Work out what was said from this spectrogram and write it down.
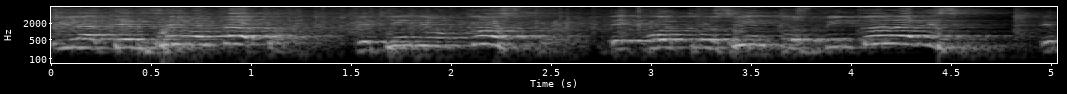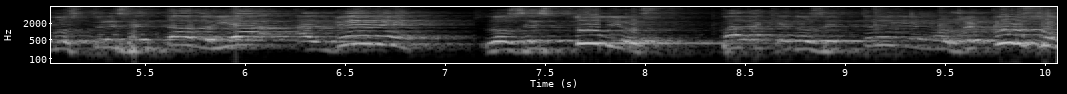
Y la tercera etapa, que tiene un costo de 400 mil dólares, hemos presentado ya al BEDE los estudios para que nos entreguen los recursos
